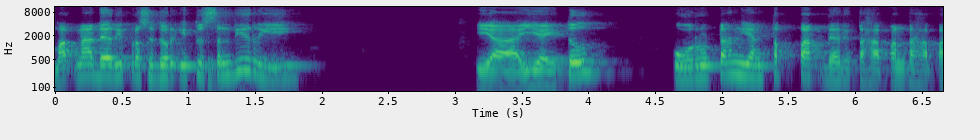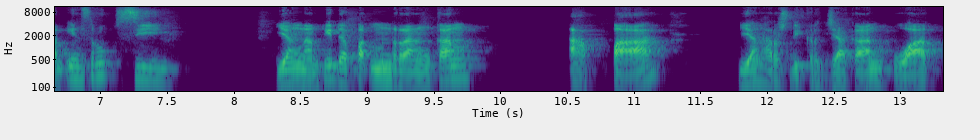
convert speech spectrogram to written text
makna dari prosedur itu sendiri, ya yaitu urutan yang tepat dari tahapan-tahapan instruksi yang nanti dapat menerangkan apa yang harus dikerjakan, what,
